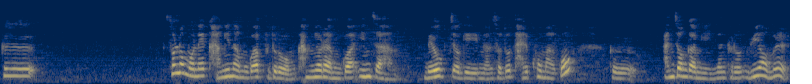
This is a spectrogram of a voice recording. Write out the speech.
그 솔로몬의 강인함과 부드러움, 강렬함과 인자함, 매혹적이면서도 달콤하고 그 안정감이 있는 그런 위엄을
